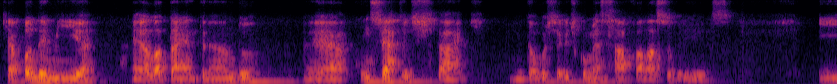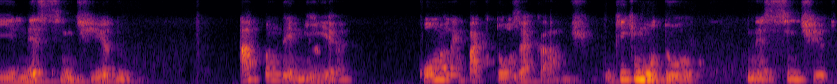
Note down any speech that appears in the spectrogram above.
que a pandemia ela está entrando é, com certo destaque. Então, gostaria de começar a falar sobre isso. E nesse sentido, a pandemia, como ela impactou o Zé Carlos? O que, que mudou nesse sentido?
